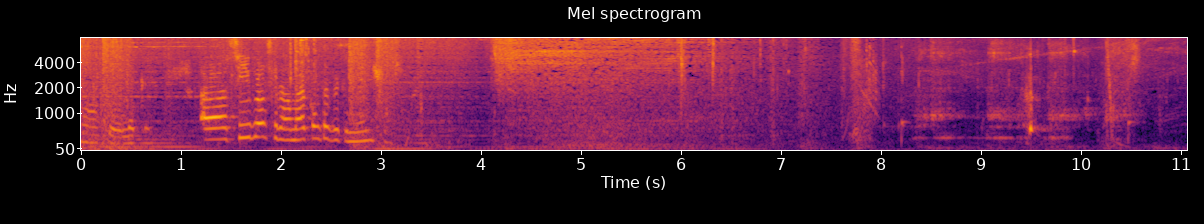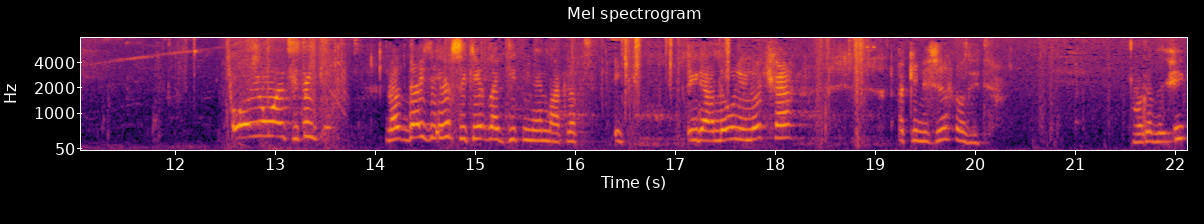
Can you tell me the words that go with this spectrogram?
Oh, Oké, lekker. Uh, zie je als je naar mij komt, heb ik een. Oh jongen, ik denk... Dat, dat is de eerste keer dat ik dit meemaak. Dat ik, ik daar Lonely Lodge ga. Dat ik in de cirkel zit. Maar ik de ziek.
